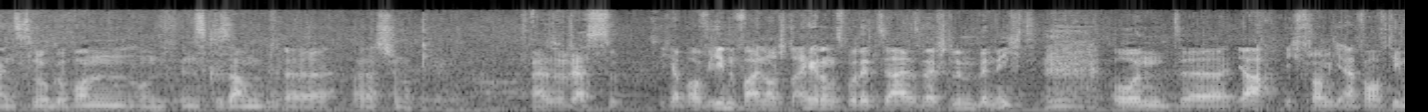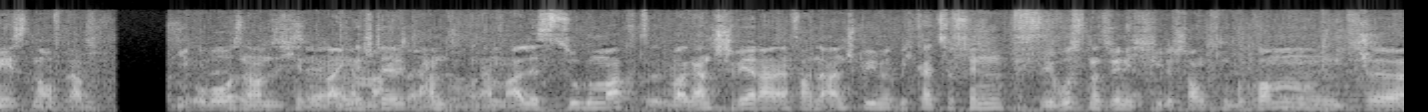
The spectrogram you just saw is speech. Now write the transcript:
1-0 gewonnen und insgesamt äh, war das schon okay. Also das, ich habe auf jeden Fall noch Steigerungspotenzial, es wäre schlimm, wenn nicht. Und äh, ja, ich freue mich einfach auf die nächsten Aufgaben. Die Oberhausen haben sich hinten reingestellt, haben, haben alles zugemacht. War ganz schwer, dann einfach eine Anspielmöglichkeit zu finden. Wir wussten, dass wir nicht viele Chancen bekommen und äh,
